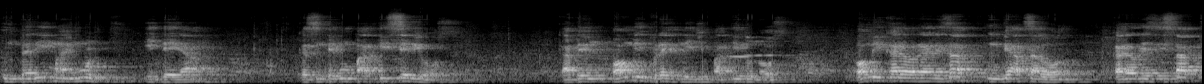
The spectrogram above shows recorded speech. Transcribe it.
întări mai mult ideea că suntem un partid serios, că avem oameni vrednici în partidul nostru, oameni care au realizat în viața lor, care au rezistat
